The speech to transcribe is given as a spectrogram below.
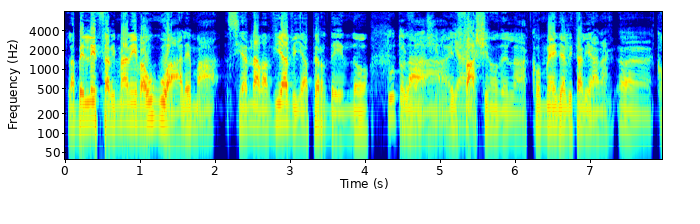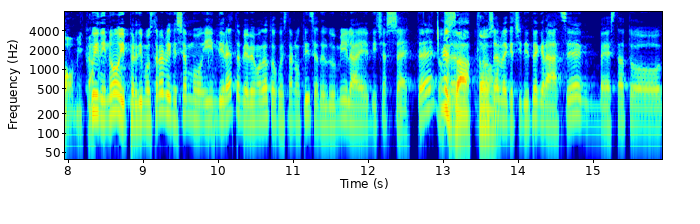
la bellezza rimaneva uguale, ma si andava via via perdendo Tutto il, la- fascino, il fascino della commedia all'italiana eh, comica. Quindi noi per dimostrarvi che siamo in diretta vi abbiamo dato questa notizia del 2017. Non Esatto. Serve, non serve che ci dite grazie, beh, è stato,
